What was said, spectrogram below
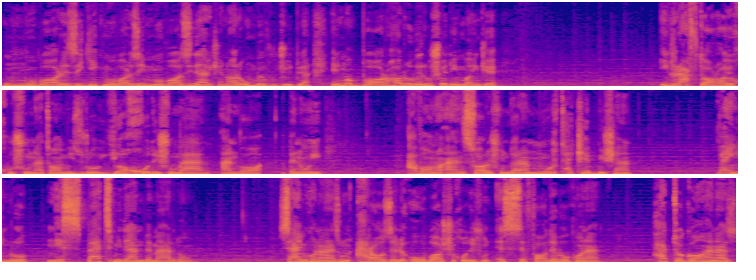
اون مبارزه یک مبارزه موازی در کنار اون به وجود بیارن. یعنی ما بارها روبرو شدیم با اینکه این رفتارهای خشونت آمیز رو یا خودشون و انواع به نوعی اوان و انصارشون دارن مرتکب میشن و این رو نسبت میدن به مردم. سعی می‌کنن از اون عرازل اوباش خودشون استفاده بکنن. حتی گاهن از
